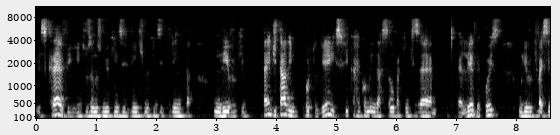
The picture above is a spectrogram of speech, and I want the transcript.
escreve entre os anos 1520 e 1530 um livro que está editado em português, fica a recomendação para quem quiser é, ler depois, um livro que vai ser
